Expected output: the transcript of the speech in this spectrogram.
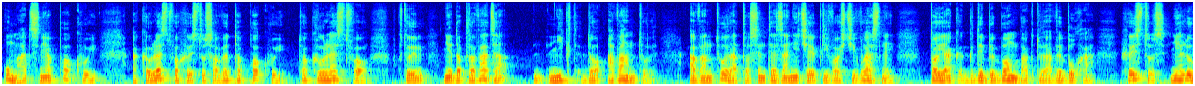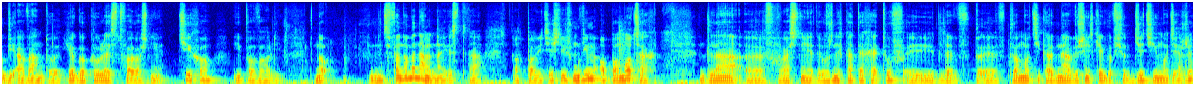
umacnia pokój. A Królestwo Chrystusowe to pokój, to królestwo, w którym nie doprowadza nikt do awantur, Awantura to synteza niecierpliwości własnej. To jak gdyby bomba, która wybucha. Chrystus nie lubi awantur. Jego królestwo rośnie cicho i powoli. No, więc fenomenalna jest ta odpowiedź. Jeśli już mówimy o pomocach dla e, właśnie różnych katechetów w promocji kardynała Wyszyńskiego wśród dzieci i młodzieży,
